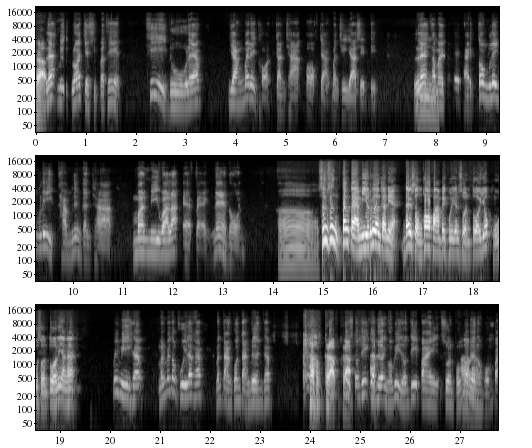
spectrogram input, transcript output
ครับ และมีอีกร้อยเจ็ดสิบประเทศ ที่ดูแล้วยังไม่ได้ถอดกัญชาออกจากบัญชียาเสพติด และทำไมประเทศไทยต้องเร่งรีบทำเรื่องกัญชา มันมีวาระแอบแฝงแน่นอนอ่าซึ่งซึ่งตั้งแต่มีเรื่องกันเนี่ย ได้ส่งข้อความไปคุยกันส่วนตัวยกหูส่วนตัวหรือยังฮะ ไม่มีครับ มันไม่ต้องคุยแล้วครับ มันต่างคนต่างเดินครับ ครับครับครับพี่สนที่ก็เดินของพี่สนที่ไป ส่วนผมก็อ่าเดินของผมไป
